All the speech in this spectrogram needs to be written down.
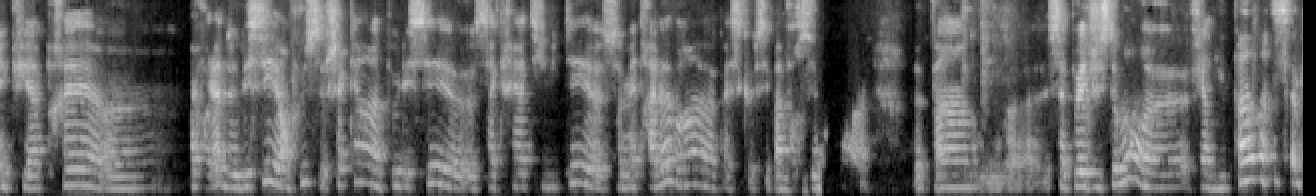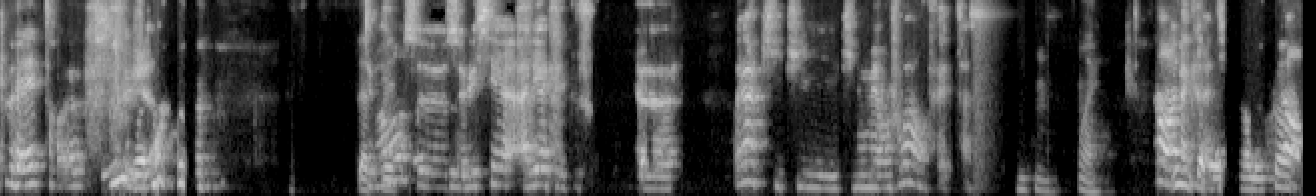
et puis après, bah voilà, de laisser, en plus, chacun peut laisser sa créativité se mettre à l'œuvre, hein, parce que c'est pas forcément peindre, ou, ça peut être justement faire du pain, ça peut être. C'est vraiment se, laisser aller à quelque chose euh, voilà, qui, qui, qui, nous met en joie, en fait. Mm-hmm. Ouais. Non, hein, la créativité. Le corps,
